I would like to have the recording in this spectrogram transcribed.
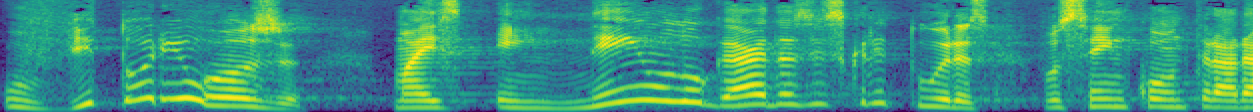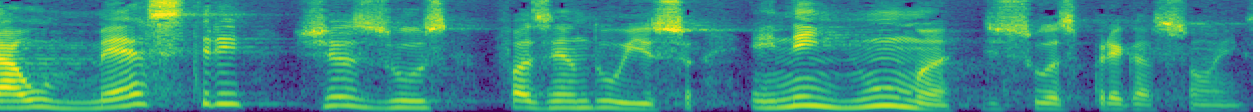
o vitorioso. Mas em nenhum lugar das Escrituras você encontrará o Mestre Jesus fazendo isso, em nenhuma de suas pregações.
